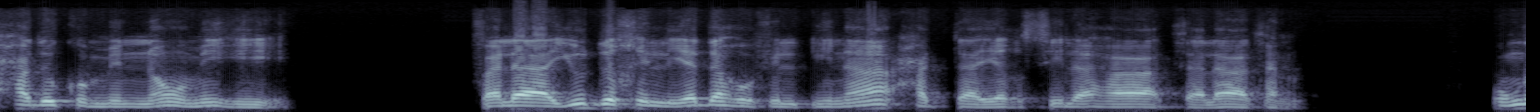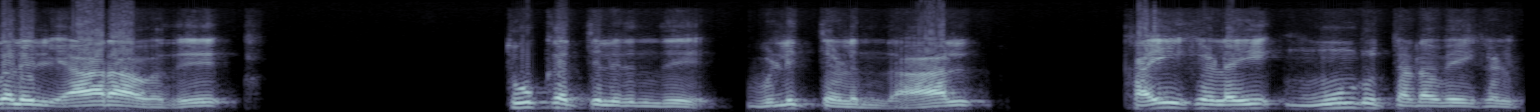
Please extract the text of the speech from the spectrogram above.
அஹதுக்கும் மின் நோமிகி ஃபலா யுதுஹில் எதஹு ஃபில் இனா ஹத்த யக்சிலஹா தலாதன் உங்களில் யாராவது தூக்கத்திலிருந்து விழித்தெழுந்தால் கைகளை மூன்று தடவைகள்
